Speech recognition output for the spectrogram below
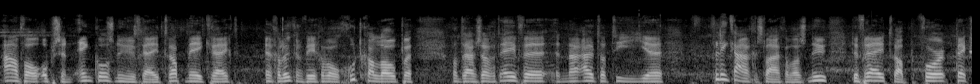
aanval op zijn enkels. Nu een vrije trap meekrijgt. En gelukkig weer gewoon goed kan lopen. Want daar zag het even naar uit dat hij flink aangeslagen was. Nu de vrije trap voor Pek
